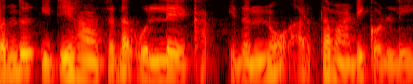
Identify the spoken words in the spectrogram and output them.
ಒಂದು ಇತಿಹಾಸದ ಉಲ್ಲೇಖ. ಇದನ್ನು ಅರ್ಥ ಮಾಡಿಕೊಳ್ಳಿ.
